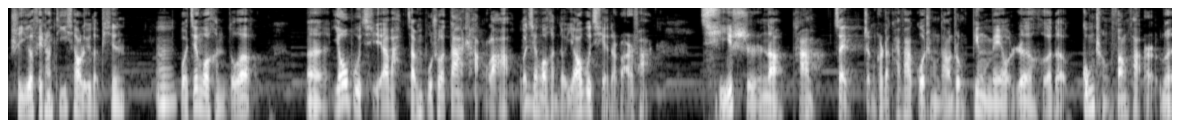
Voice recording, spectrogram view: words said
是一个非常低效率的拼。嗯我见过很多，嗯，腰部企业吧，咱们不说大厂了哈，我见过很多腰部企业的玩法。其实呢，它在整个的开发过程当中，并没有任何的工程方法而论，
